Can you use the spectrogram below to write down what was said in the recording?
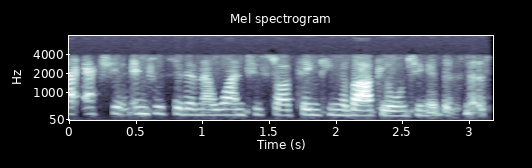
I actually am interested and I want to start thinking about launching a business.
